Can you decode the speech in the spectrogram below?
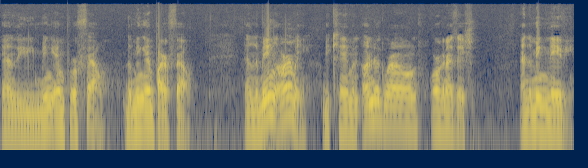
and the Ming Emperor fell. The Ming Empire fell. And the Ming Army became an underground organization, and the Ming Navy.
